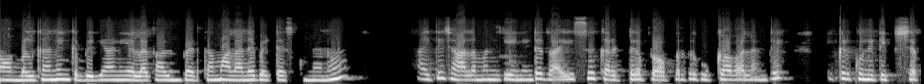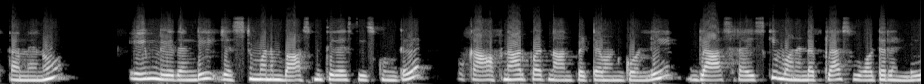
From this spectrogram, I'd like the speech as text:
నార్మల్ గానే ఇంకా బిర్యానీ ఎలా తాలింపు పెడతామో అలానే పెట్టేసుకున్నాను. అయితే చాలా మందికి ఏంటంటే రైస్ కరెక్ట్గా ప్రాపర్గా కుక్ అవ్వాలంటే ఇక్కడ కొన్ని టిప్స్ చెప్తాను నేను. ఏం లేదండి. జస్ట్ మనం బాస్మతి రైస్ తీసుకుంటే ఒక హాఫ్ అన్ అవర్ పాటు నానపెట్టామనుకోండి. గ్లాస్ రైస్కి one and half glass water అండి.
